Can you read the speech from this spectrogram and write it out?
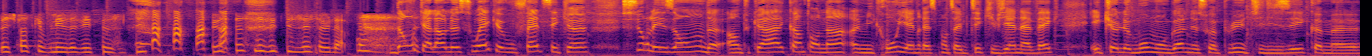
Mais je pense que vous les avez tous dit. je vais tous les utiliser ceux-là. Donc, alors, le souhait que vous faites, c'est que sur les ondes, en tout cas, quand on a un micro, il y a une responsabilité qui vienne avec et que le mot mongol ne soit plus utilisé comme, euh,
